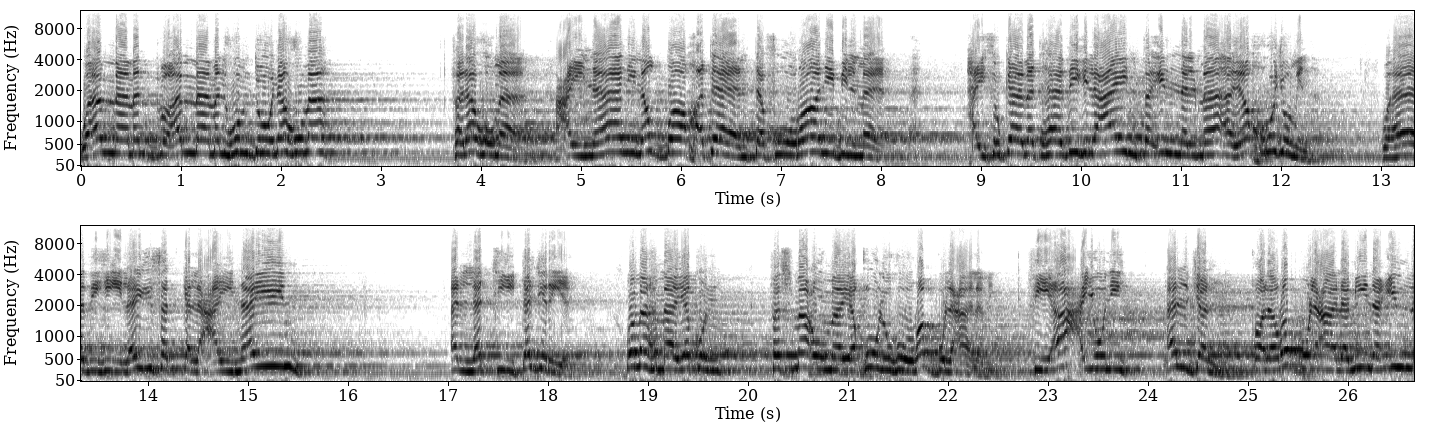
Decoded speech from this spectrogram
وأما من, وأما من هم دونهما فلهما عينان نضاختان تفوران بالماء حيث كانت هذه العين فإن الماء يخرج منها. وهذه ليست كالعينين التي تجري. ومهما يكن فاسمعوا ما يقوله رب العالمين في أعين الجنة. قال رب العالمين إن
